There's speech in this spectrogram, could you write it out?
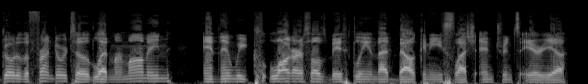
go to the front door to let my mom in, and then we log ourselves basically in that balcony slash entrance area.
